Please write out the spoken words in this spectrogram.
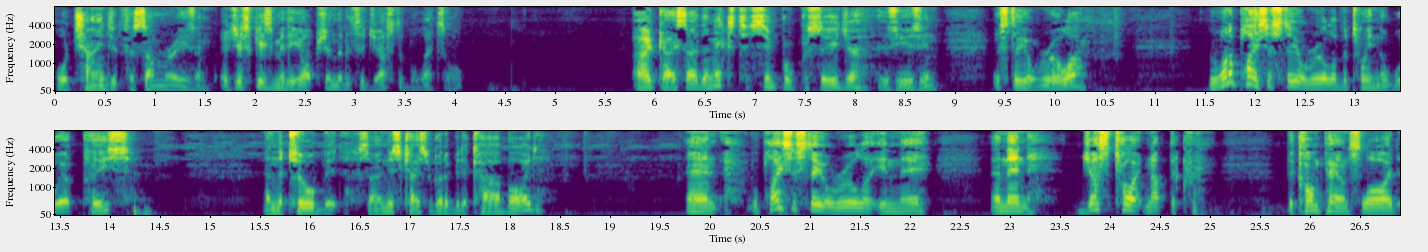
or change it for some reason. It just gives me the option that it's adjustable, that's all. Okay, so the next simple procedure is using a steel ruler. We want to place a steel ruler between the workpiece and the tool bit. So in this case, we've got a bit of carbide. And we'll place a steel ruler in there and then just tighten up the, the compound slide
